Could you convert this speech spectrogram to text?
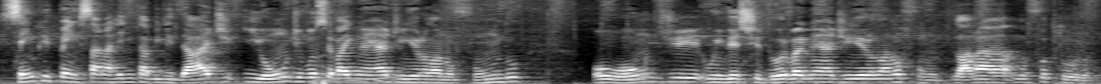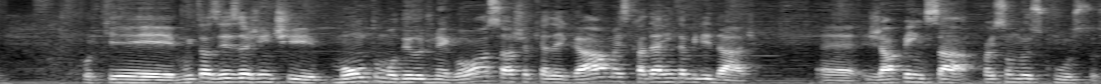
sempre pensar na rentabilidade e onde você vai ganhar dinheiro lá no fundo ou onde o investidor vai ganhar dinheiro lá no fundo, lá na- no futuro. Porque muitas vezes a gente monta um modelo de negócio, acha que é legal, mas cadê a rentabilidade? É, já pensar quais são meus custos,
